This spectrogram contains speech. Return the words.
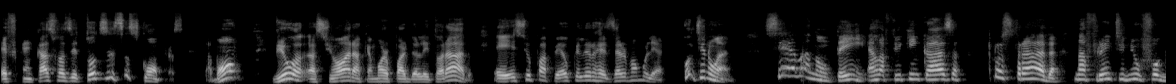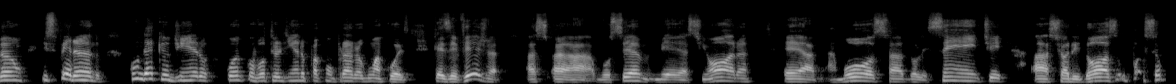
é ficar em casa fazer todas essas compras, tá bom? Viu a senhora, que é a maior parte do eleitorado? É esse o papel que ele reserva à mulher. Continuando. Se ela não tem, ela fica em casa prostrada, na frente de um fogão, esperando. Quando é que o dinheiro, quando eu vou ter dinheiro para comprar alguma coisa? Quer dizer, veja, a, a, você, a senhora, é a, moça, a adolescente, a senhora idosa, o, seu,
